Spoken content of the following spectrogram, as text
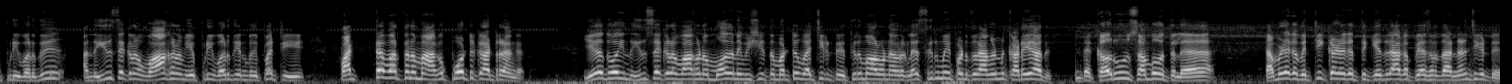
எப்படி வருது? அந்த இருசக்கர வாகனம் எப்படி வருது என்பதை பற்றி பட்டவர்த்தனமாக போட்டு காட்டுறாங்க. ஏதோ இந்த இருசக்கர வாகன மோதன விஷயத்தை மட்டும் வச்சுக்கிட்டு திருமாவளவன் அவர்களை சிறுமைப்படுத்துகிறாங்கன்னு கிடையாது. இந்த கரூர் சம்பவத்தில் தமிழக வெற்றி கழகத்துக்கு எதிராக பேசுகிறதா நினச்சிக்கிட்டு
